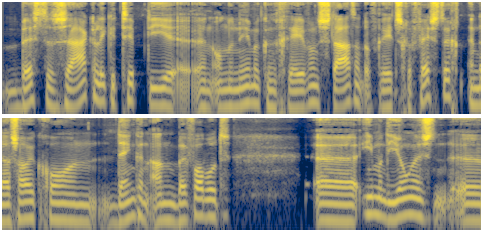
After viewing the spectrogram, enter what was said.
beste zakelijke tip die je een ondernemer kunt geven, statend of reeds gevestigd? En daar zou ik gewoon denken aan bijvoorbeeld eh, iemand die jong is, eh,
